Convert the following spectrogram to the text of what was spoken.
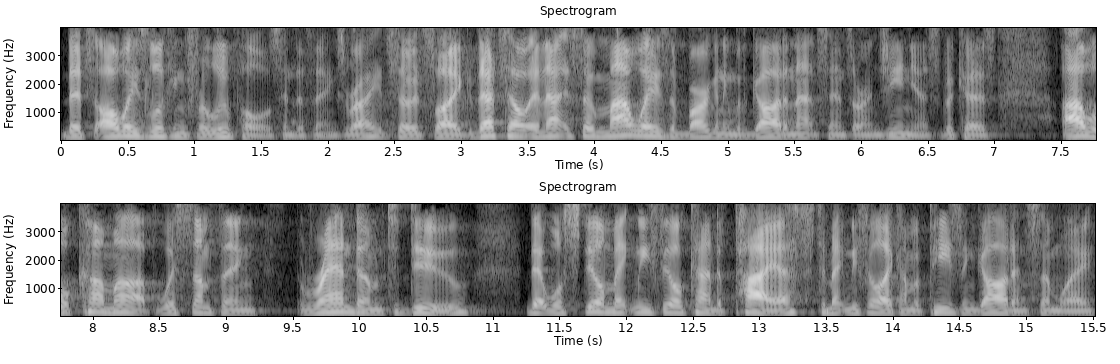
that's always looking for loopholes into things, right? So it's like that's how, and that, so my ways of bargaining with God in that sense are ingenious because I will come up with something random to do that will still make me feel kind of pious, to make me feel like I'm appeasing God in some way,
